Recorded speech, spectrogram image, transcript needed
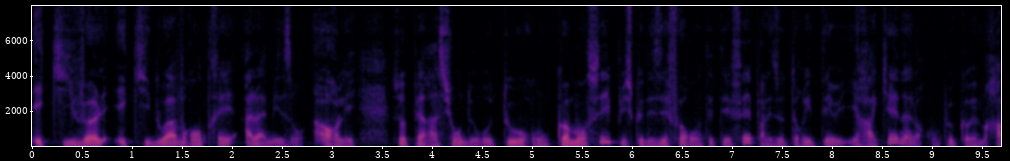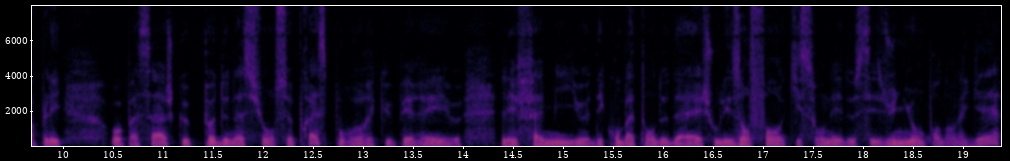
et qui veulent et qui doivent rentrer à la maison. Or, les opérations de retour ont commencé puisque des efforts ont été faits par les autorités euh, irakiennes, alors qu'on peut quand même rappeler au passage que peu de nations se pressent pour récupérer les familles des combattants de Daesh ou les enfants qui sont nés de ces unions pendant la guerre.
